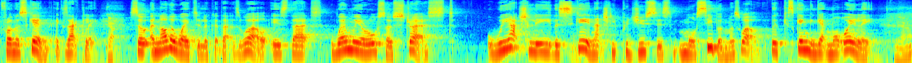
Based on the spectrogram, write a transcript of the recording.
from the skin, exactly. Yeah. So another way to look at that as well is that when we are also stressed, we actually the skin actually produces more sebum as well. The skin can get more oily. Yeah.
